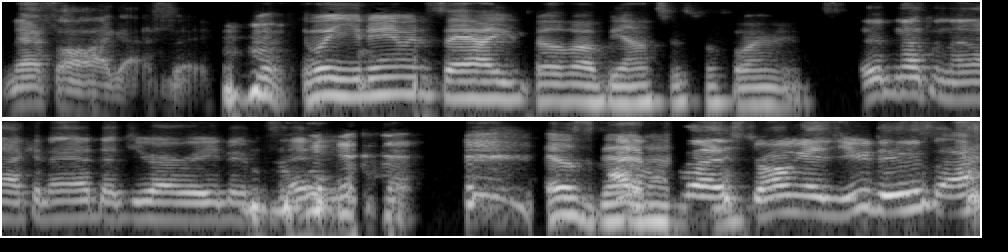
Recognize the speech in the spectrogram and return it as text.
That's all I gotta say. well, you didn't even say how you feel about Beyonce's performance. There's nothing that I can add that you already didn't say. it was good. I don't feel as strong as you do. So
